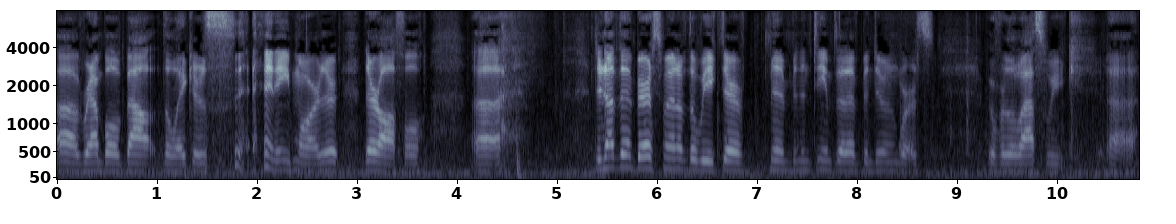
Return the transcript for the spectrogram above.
uh, ramble about the Lakers anymore. They're they're awful. Uh, they're not the embarrassment of the week. There have been, been teams that have been doing worse over the last week, uh,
